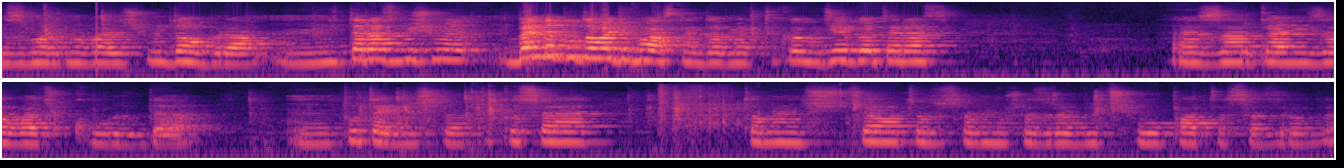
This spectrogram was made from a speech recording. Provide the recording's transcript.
zmarnowaliśmy. Dobra, mm, i teraz byśmy... Będę budować własny domek, tylko gdzie go teraz e, zorganizować, kurde. Mm, Tutaj myślę, tylko sobie to bym chciał, to sobie muszę zrobić łopatę sobie zrobię.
